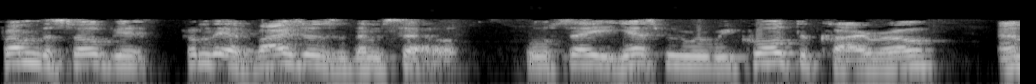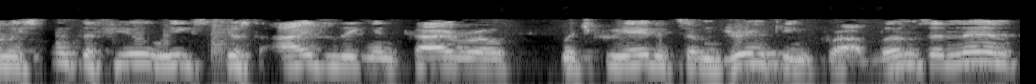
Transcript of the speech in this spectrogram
from the Soviet, from the advisors themselves, who say, yes, we were recalled to Cairo, and we spent a few weeks just idling in Cairo, which created some drinking problems, and then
